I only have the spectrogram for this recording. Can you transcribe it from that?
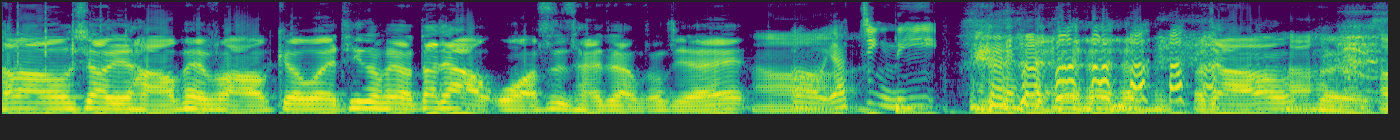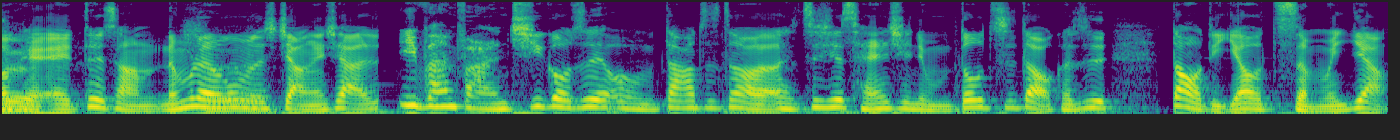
，Hello，孝瑜好，佩服好，各位听众朋友大家好，我是产业队长张杰。哦，要敬礼。大家好，好，OK，哎。队长，能不能跟我们讲一下，一般法人机构这些，我们大家知道，呃，这些产业型你们都知道，可是到底要怎么样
